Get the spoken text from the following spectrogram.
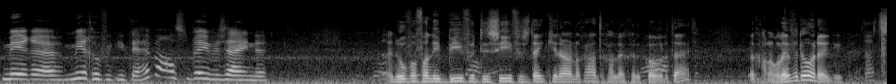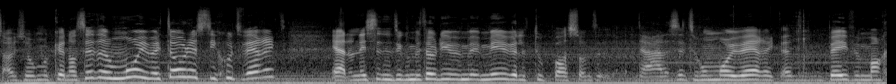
Meer, eh, meer hoef ik niet te hebben als bever zijnde. En hoeveel van die beaver deceivers denk je nou nog aan te gaan leggen de komende tijd? Dat gaat nog wel even door, denk ik. Dat zou zomaar kunnen. Als dit een mooie methode is die goed werkt... Ja, dan is dit natuurlijk een methode die we me- meer willen toepassen. Want eh, ja, er zit gewoon mooi werk. En de bever mag,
